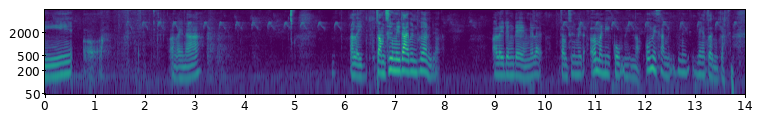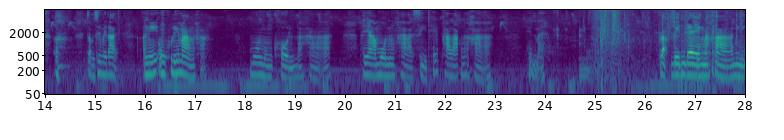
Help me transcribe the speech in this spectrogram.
นี้เอ่ออะไรนะ อะไรจำชื่อไม่ได้เพื่อนๆเดี๋ยวอะไรแดงๆนี่แหละจำชื่อไม่ได้ เออมันนีโกมินเหรอโอ้ไม่ใช่ไม่ไม่ไม่แน่ใจเหมือนกันเออ จำชื่อไม่ได้ อันนี้องคุลิมานะคะม่วงมงคลนะคะพญามนค่ะ สีเทพพารักษ์นะคะ เห็นไหมกระเบนแดงนะคะ นี่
